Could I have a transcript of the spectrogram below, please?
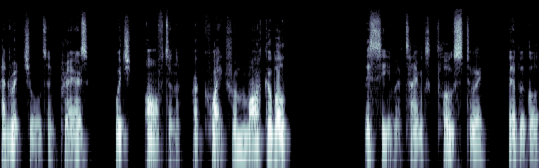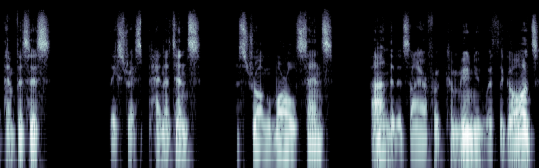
had rituals and prayers which often are quite remarkable. They seem at times close to a biblical emphasis they stress penitence, a strong moral sense, and a desire for communion with the gods.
